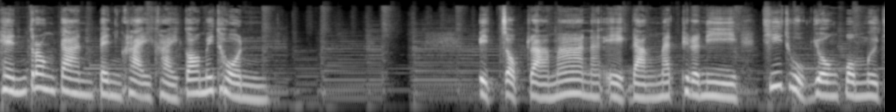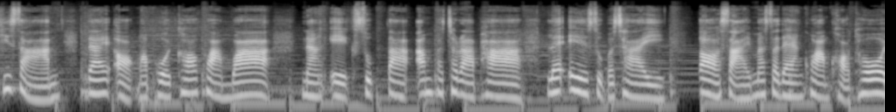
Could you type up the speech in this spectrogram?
เห็นตรงกันเป็นใครใครก็ไม่ทน ปิดจบดราม่านางเอกดังแมทพิรณีที่ถูกโยงปมมือที่ 3 ได้ออกมาโพสต์ข้อความว่า นางเอกซุปตาอัมพัชราภาและเอสุปชัย ต่อสายมาแสดงความขอโทษ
